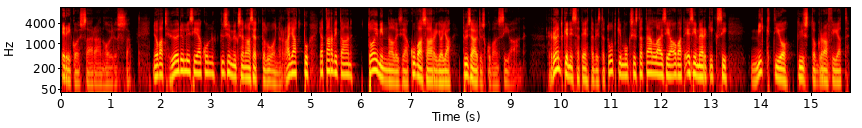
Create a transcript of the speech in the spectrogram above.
erikoissairaanhoidossa. Ne ovat hyödyllisiä, kun kysymyksen asettelu on rajattu ja tarvitaan toiminnallisia kuvasarjoja pysäytyskuvan sijaan. Röntgenissä tehtävistä tutkimuksista tällaisia ovat esimerkiksi miktiokystografiat,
